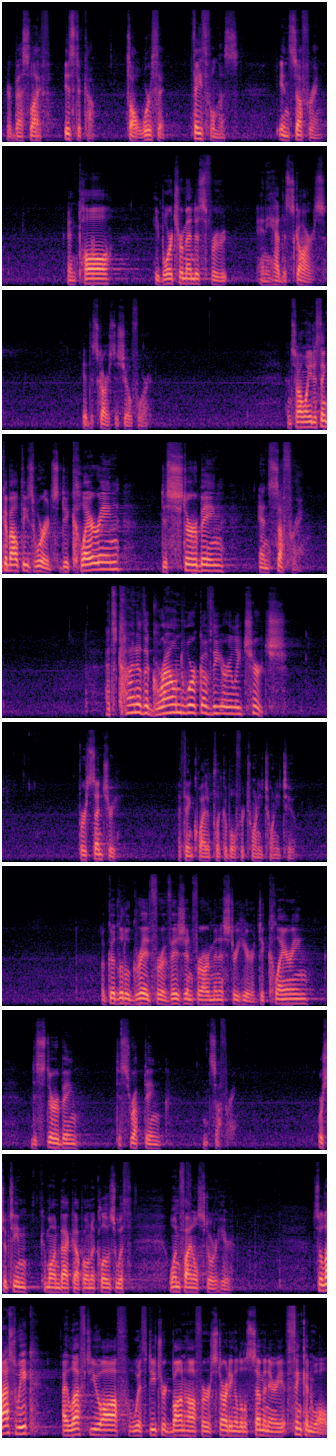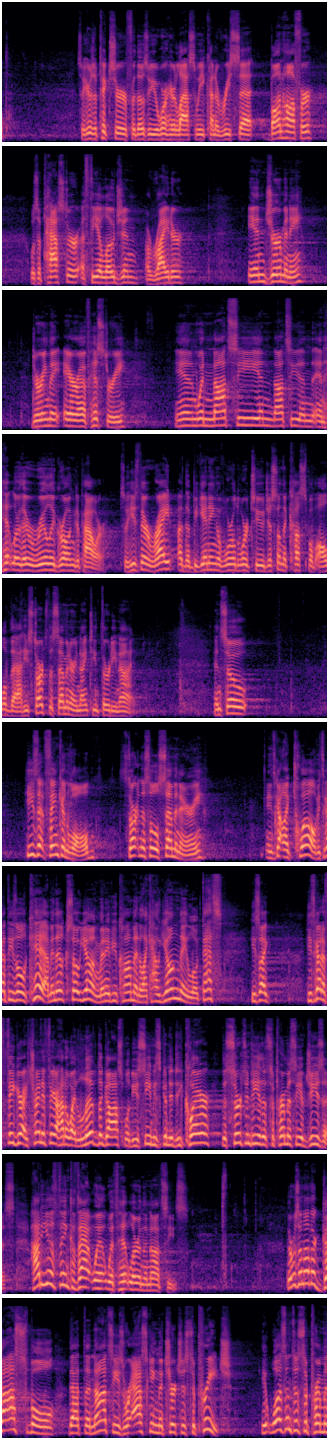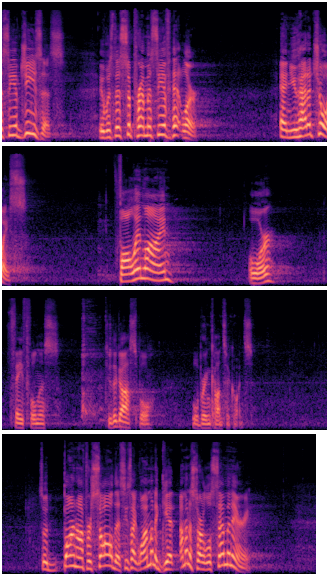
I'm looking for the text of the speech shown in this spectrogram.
Your best life is to come. It's all worth it. Faithfulness in suffering. And Paul, he bore tremendous fruit and he had the scars. He had the scars to show for it. And so I want you to think about these words declaring, disturbing, and suffering. That's kind of the groundwork of the early church. First century, I think quite applicable for 2022 a good little grid for a vision for our ministry here declaring, disturbing, disrupting, and suffering. Worship team, come on back up. I want to close with one final story here. So last week, I left you off with Dietrich Bonhoeffer starting a little seminary at Finkenwald. So here's a picture for those of you who weren't here last week, kind of reset. Bonhoeffer was a pastor, a theologian, a writer in Germany during the era of history and when Nazi and Nazi and, and Hitler, they were really growing to power. So he's there right at the beginning of World War II, just on the cusp of all of that. He starts the seminary in 1939. And so he's at Finkenwald, starting this little seminary. And he's got like 12. He's got these little kids. I mean, they look so young. Many of you commented, like, how young they look. That's, he's like, he's got to figure, he's trying to figure out how do I live the gospel. Do you see him? He's going to declare the certainty of the supremacy of Jesus. How do you think that went with Hitler and the Nazis? There was another gospel that the Nazis were asking the churches to preach. It wasn't the supremacy of Jesus, it was the supremacy of Hitler. And you had a choice fall in line or faithfulness to the gospel will bring consequence. So Bonhoeffer saw this. He's like, well, I'm going to get, I'm going to start a little seminary.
